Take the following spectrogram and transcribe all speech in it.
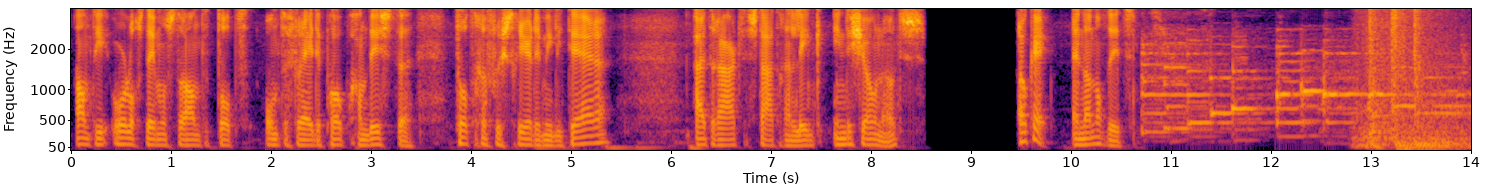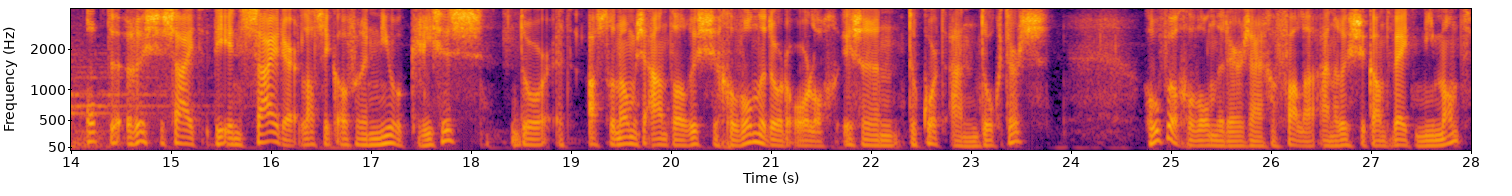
anti-oorlogsdemonstranten tot ontevreden propagandisten tot gefrustreerde militairen. Uiteraard staat er een link in de show notes. Oké, en dan nog dit. Op de Russische site The Insider las ik over een nieuwe crisis. Door het astronomische aantal Russische gewonden door de oorlog is er een tekort aan dokters. Hoeveel gewonden er zijn gevallen aan de Russische kant weet niemand.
